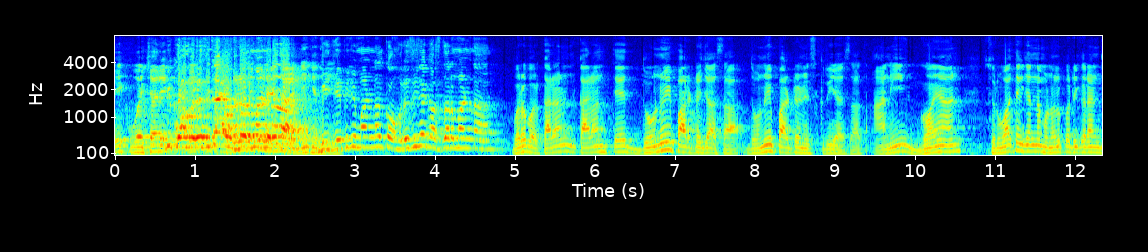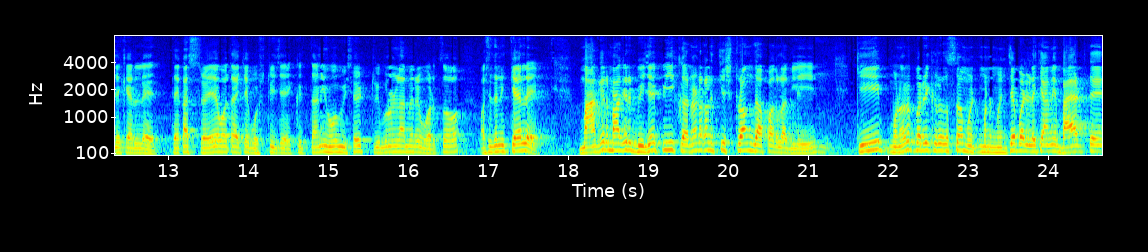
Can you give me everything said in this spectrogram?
एक वैचारीक काँग्रेसीचे खासदार मांडणार. बीजेपीचे मांडणार काँग्रेसीचे खासदार मांडणार बरोबर कारण कारण ते दोनूय पार्टी जे आसा दोनूय पार्ट्यो निश्क्रीय आसात आणि गोंयान सुरवातेक जेन्ना मनोहर पर्रीकरान जे केल्ले तेका श्रेय वता हेचे गोश्टीचे की तांणी हो विशय ट्रिब्युनला मेरेन व्हरचो अशें तांणी केलें. मागीर मागीर बी जे पी कर्नाटकान इतकी स्ट्रॉंग जावपाक लागली. की मनोहर पर्रीकर असो म्हण- म्हण- म्हणचें पडलें की आमी भायर ते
